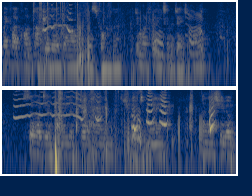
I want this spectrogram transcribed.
make eye contact with her, then I would feel stronger. I didn't want to feel intimidated by her. So I did, I looked at her and she looked at me, and then she looked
